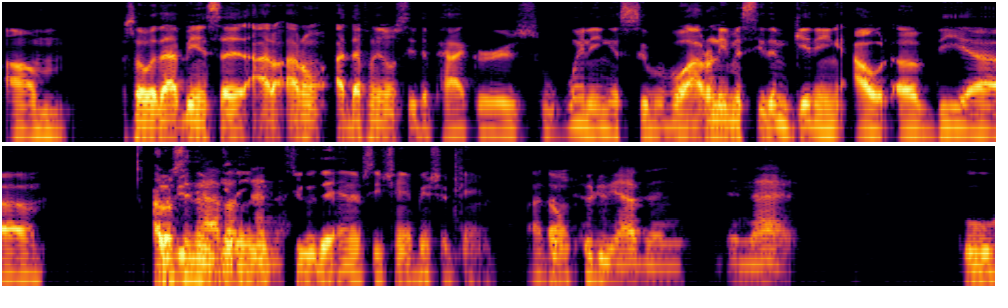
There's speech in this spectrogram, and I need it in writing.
Um, so with that being said, I don't, I don't, I definitely don't see the Packers winning a Super Bowl. I don't even see them getting out of the. Uh, I don't see them getting to the NFC Championship game. I don't. Who, who do you have in in that? Ooh,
